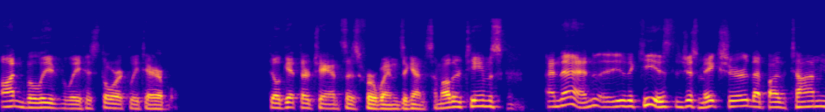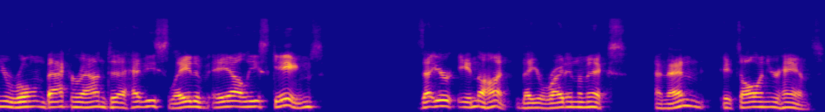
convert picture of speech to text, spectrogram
unbelievably historically terrible. They'll get their chances for wins against some other teams. And then uh, the key is to just make sure that by the time you're rolling back around to a heavy slate of AL East games, that you're in the hunt, that you're right in the mix. And then it's all in your hands.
